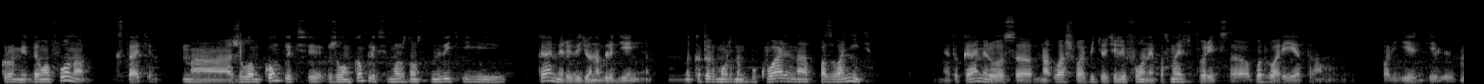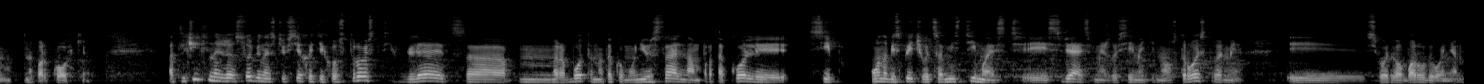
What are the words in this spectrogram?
Кроме домофона, кстати, на жилом комплексе, в жилом комплексе можно установить и камеры видеонаблюдения, на которые можно буквально позвонить эту камеру с вашего видеотелефона и посмотреть, что творится во дворе, там, в подъезде или на парковке. Отличительной же особенностью всех этих устройств является работа на таком универсальном протоколе SIP. Он обеспечивает совместимость и связь между всеми этими устройствами и всего этого оборудования.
